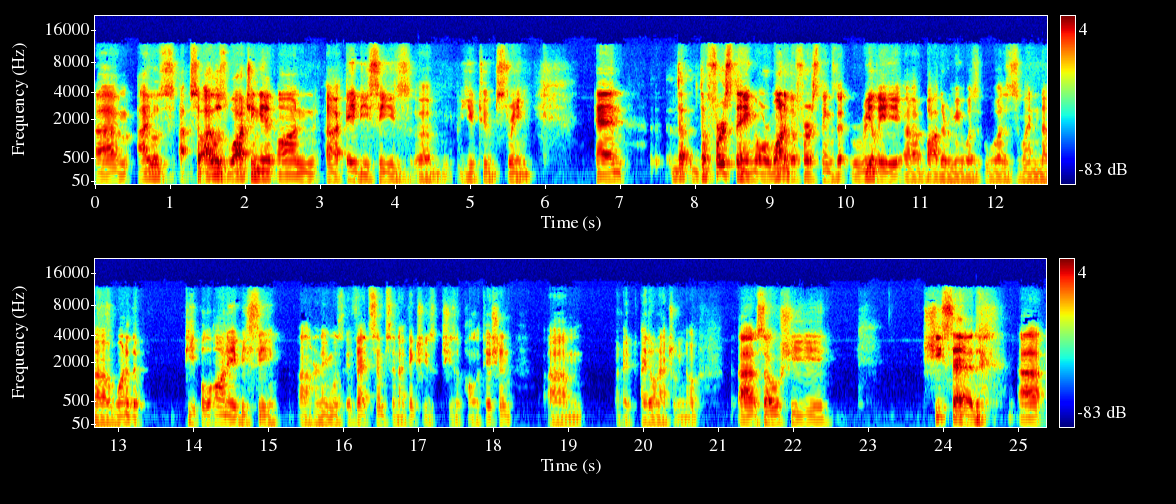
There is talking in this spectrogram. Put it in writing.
um, I was so I was watching it on uh, ABC's um, YouTube stream, and the the first thing or one of the first things that really uh, bothered me was was when uh, one of the people on ABC, uh, her name was Yvette Simpson. I think she's she's a politician, um, but I, I don't actually know. Uh, so she she said, uh,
